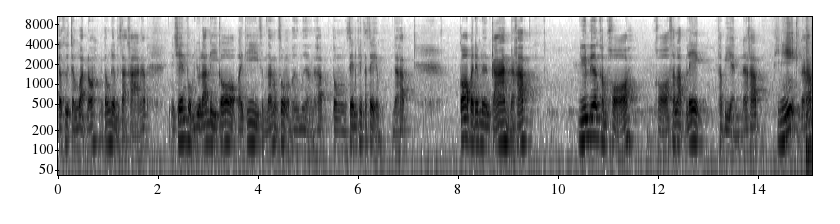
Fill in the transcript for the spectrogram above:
ก็คือจังหวัดเนาะไม่ต้องเดินไปสาขานะครับ อย่างเช่น ผมอยู่ลาดลีก็ไปที่สำนักขนส่งอำเภอเมืองนะครับ ตรงเส้นเพชรเกษมนะครับ ก็ไปดำเนินการนะครับ ยื่นเรื่องคำขอขอสลับเลขทะเบียนนะครับ ทีนี้นะครับ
